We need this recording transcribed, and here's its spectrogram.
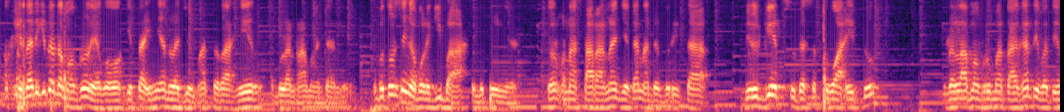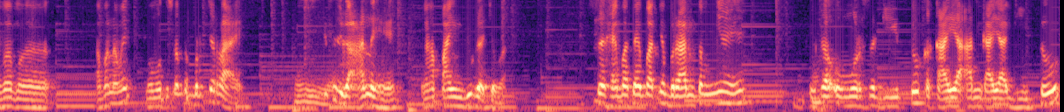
Oke, tadi kita udah ngobrol ya bahwa kita ini adalah Jumat terakhir bulan Ramadan. ya. Sebetulnya sih nggak boleh gibah sebetulnya. Cuma penasaran aja kan ada berita Bill Gates sudah setua itu, udah lama berumah tangga tiba-tiba me- apa namanya memutuskan untuk bercerai. Itu Iya. juga aneh ya. Ngapain juga coba? Sehebat-hebatnya berantemnya ya. Udah umur segitu, kekayaan kayak gitu,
